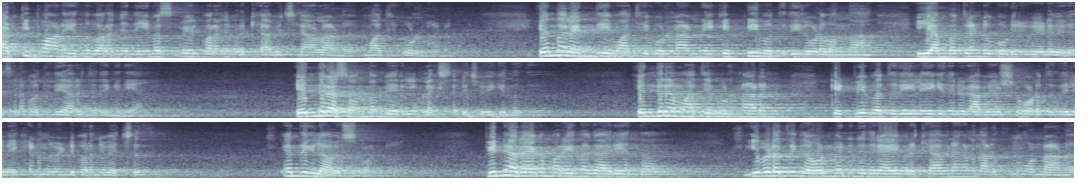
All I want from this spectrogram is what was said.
തട്ടിപ്പാണ് എന്ന് പറഞ്ഞ് നിയമസഭയിൽ പറഞ്ഞ് പ്രഖ്യാപിച്ച ആളാണ് മാത്യു കുളനാടൻ എന്നാൽ എന്ത് ചെയ്യും മാത്യു കുളനാടൻ ഈ കിഡ്ബി പദ്ധതിയിലൂടെ വന്ന ഈ അമ്പത്തിരണ്ട് കോടി രൂപയുടെ വികസന പദ്ധതി അറിഞ്ഞത് എങ്ങനെയാണ് എന്തിനാ സ്വന്തം പേരിൽ ഫ്ലെക്സ് അടിച്ചു വയ്ക്കുന്നത്? എന്തിനാ മാത്യു കുളനാടൻ കിഡ്ബി പദ്ധതിയിലേക്ക് ഇതിനൊരു അപേക്ഷ കൊടുത്തതിൽ വെക്കണമെന്ന് വേണ്ടി പറഞ്ഞ് വെച്ചത്? എന്തെങ്കിലും ആവശ്യമുണ്ടോ? പിന്നെ അദ്ദേഹം പറയുന്ന കാര്യം എന്താ? ഇവിടുത്തെ ഗവൺമെന്റിനെതിരായ പ്രഖ്യാപനങ്ങൾ നടത്തുന്നതുകൊണ്ടാണ്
